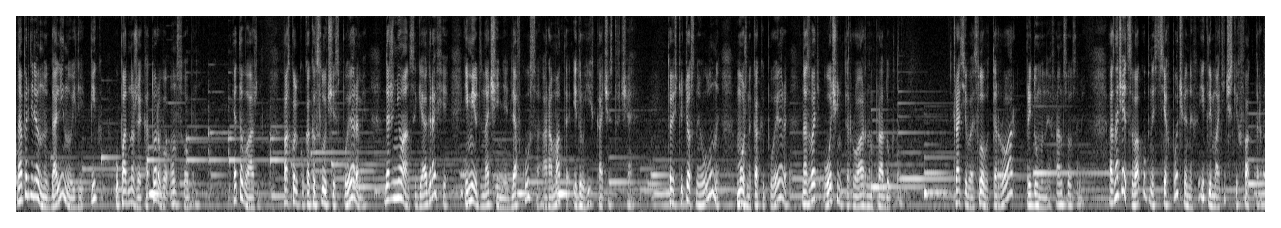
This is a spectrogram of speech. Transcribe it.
на определенную долину или пик, у подножия которого он собран. Это важно, поскольку, как и в случае с пуэрами, даже нюансы географии имеют значение для вкуса, аромата и других качеств чая. То есть утесные улуны можно, как и пуэры, назвать очень терруарным продуктом. Красивое слово «терруар», придуманное французами, означает совокупность всех почвенных и климатических факторов,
